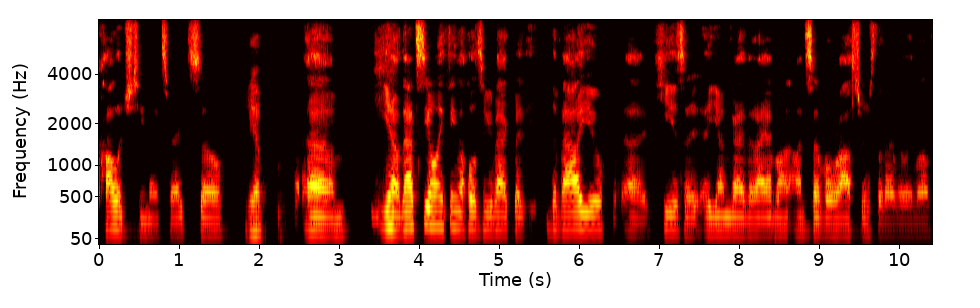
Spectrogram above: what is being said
college teammates, right? So, yep. Um, you know, that's the only thing that holds me back. But the value, uh, he is a, a young guy that I have on, on several rosters that I really love.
